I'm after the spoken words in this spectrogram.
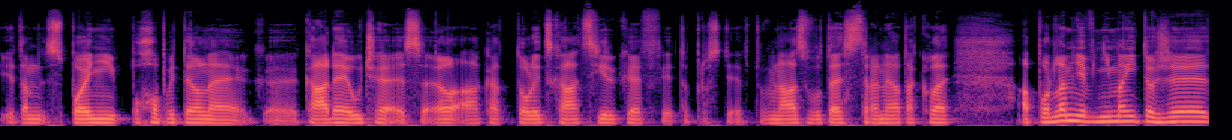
je tam spojení pochopitelné KDU, ČSL a katolická církev, je to prostě v názvu té strany a takhle. A podle mě vnímají to, že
